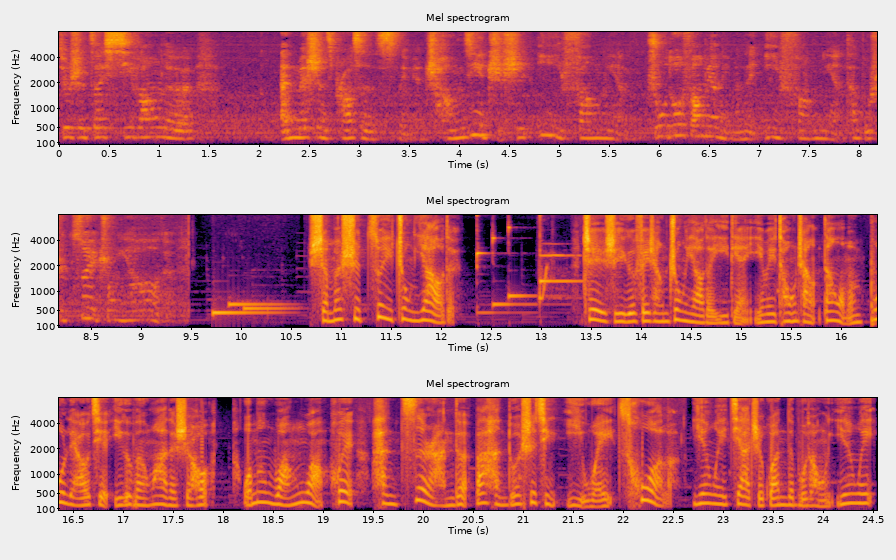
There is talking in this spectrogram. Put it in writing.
就是在西方的 admissions process 里面，成绩只是一方面，诸多方面里面的一方面，它不是最重要的。什么是最重要的？这也是一个非常重要的一点，因为通常当我们不了解一个文化的时候，我们往往会很自然的把很多事情以为错了，因为价值观的不同，因为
